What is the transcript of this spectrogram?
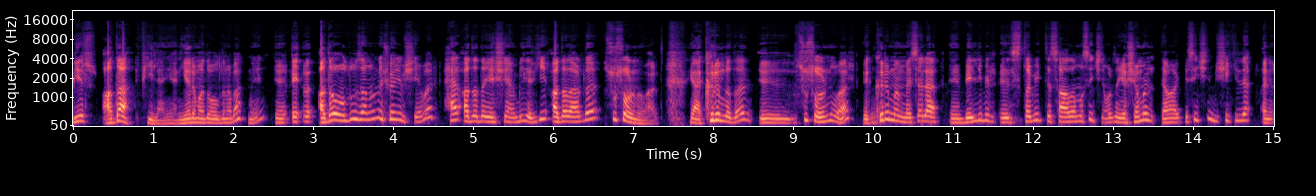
bir ada fiilen yani yarım ada olduğuna bakmayın. E, e, ada olduğu zaman da şöyle bir şey var. Her adada yaşayan bilir ki adalarda su sorunu vardır. yani Kırım'da da e, su sorunu var. Ve Kırım'ın mesela e, belli bir e, stabilite sağlaması için orada yaşamın devam etmesi için bir şekilde hani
